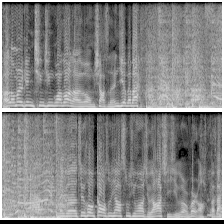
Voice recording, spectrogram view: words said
好，老妹儿，给你轻轻挂断了，我们下次再连接，拜拜。那个最后告诉一下苏兄啊，脚丫洗洗有点味儿啊，拜拜。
